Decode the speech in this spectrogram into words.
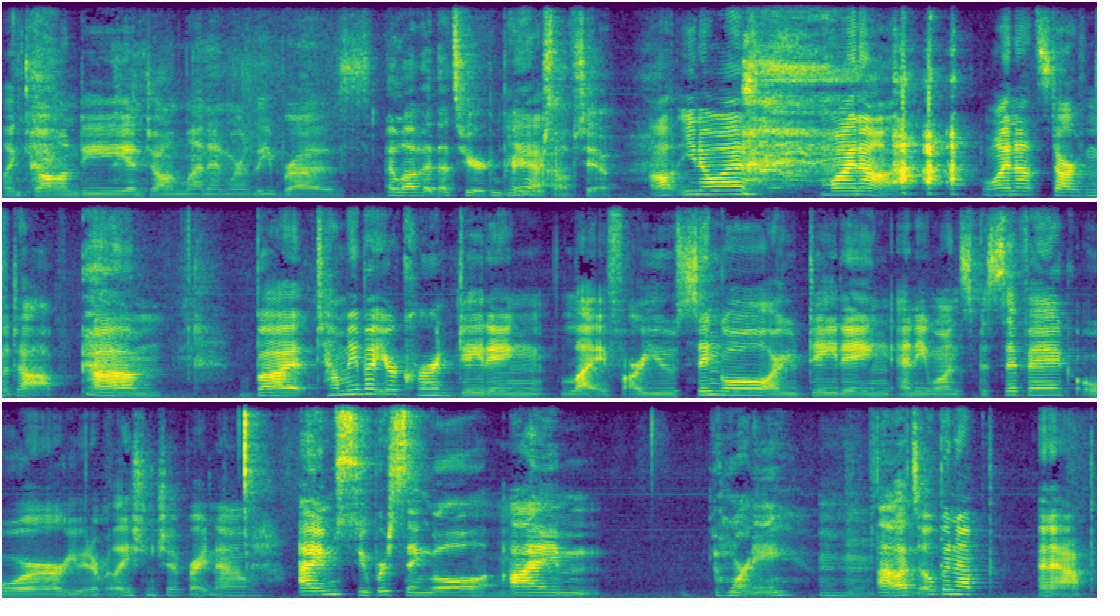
Like Gandhi and John Lennon were Libras. I love it. That's who you're comparing Yeah. yourself to. I'll, you know what? Why not? Why not start from the top? Um, but tell me about your current dating life. Are you single? Are you dating anyone specific? Or are you in a relationship right now? I'm super single. Mm-hmm. I'm horny. Mm-hmm. Um, Let's open up an app.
